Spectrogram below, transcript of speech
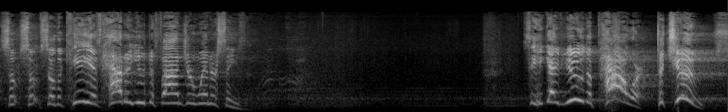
So, so, so the key is how do you define your winter season? See, he gave you the power to choose.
